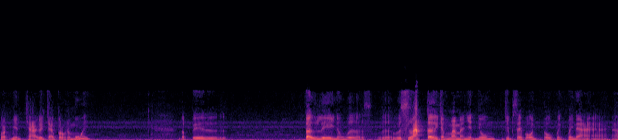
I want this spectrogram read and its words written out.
គាត់មានចៅចៅប្រុសតែមួយដល់ពេល ទៅលេងហ្នឹងវាវាស្លាប់ទៅអញ្ចឹងមិនអាញាតញោមជាពិសេសបងអូនបងពេញពេញណាអាអា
